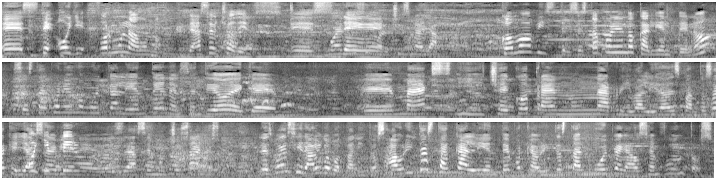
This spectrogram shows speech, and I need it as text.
Este, oye, Fórmula 1, de hace 8 días. Buenísimo Este, el chisme allá. ¿Cómo viste? Se está poniendo caliente, ¿no? Se está poniendo muy caliente en el sentido de que eh, Max y Checo traen una rivalidad espantosa que ya Oye, se pero- viene desde hace muchos años. Les voy a decir algo, botanitos. Ahorita está caliente porque ahorita están muy pegados en puntos.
